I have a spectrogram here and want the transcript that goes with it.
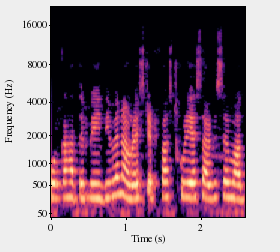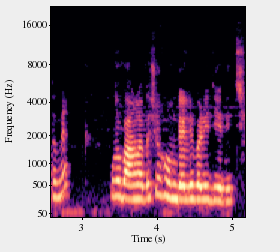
বোরকা হাতে পেয়ে দিবেন। আমরা স্টেট ফাস্ট কুরিয়ার সার্ভিসের মাধ্যমে পুরো বাংলাদেশে হোম ডেলিভারি দিয়ে দিচ্ছি।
